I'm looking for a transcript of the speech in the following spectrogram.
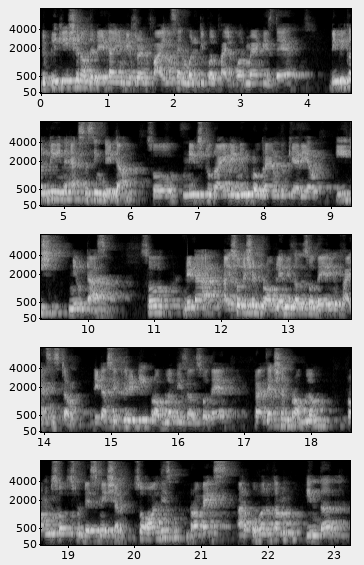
duplication of the data in different files and multiple file format is there. Difficulty in accessing data, so needs to write a new program to carry out each new task. So data isolation problem is also there in file system. Data security problem is also there. Transaction problem from source to destination. So all these drawbacks are overcome in the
